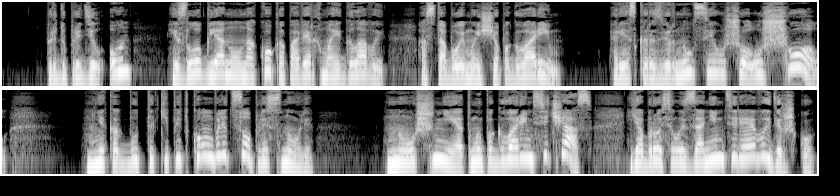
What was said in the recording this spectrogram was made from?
— предупредил он и зло глянул на Кока поверх моей головы. «А с тобой мы еще поговорим». Резко развернулся и ушел. Ушел! Мне как будто кипятком в лицо плеснули. «Ну уж нет, мы поговорим сейчас!» Я бросилась за ним, теряя выдержку.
